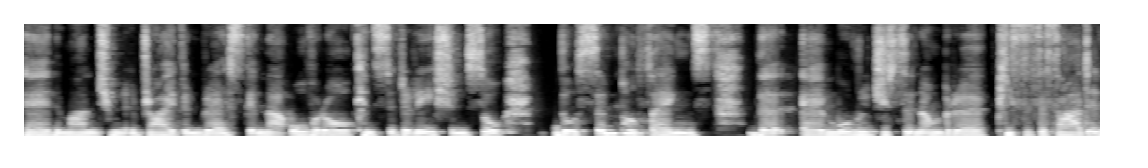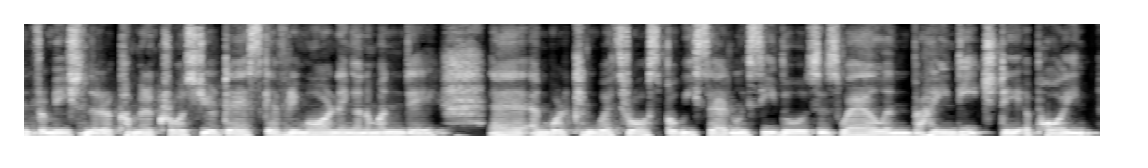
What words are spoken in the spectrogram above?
uh, the management of driving risk and that overall consideration. So those simple things that um, will reduce the number number of pieces of sad information that are coming across your desk every morning on a Monday. Uh, and working with ROSPA, we certainly see those as well. And behind each data point,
